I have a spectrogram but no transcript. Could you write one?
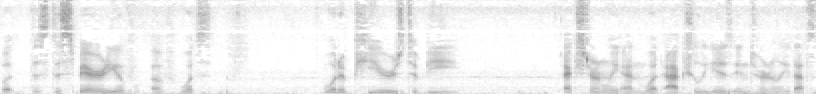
but this disparity of, of what's what appears to be externally and what actually is internally that's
